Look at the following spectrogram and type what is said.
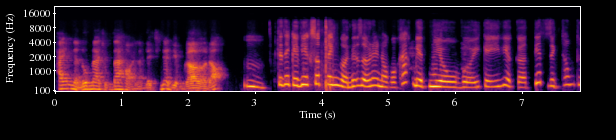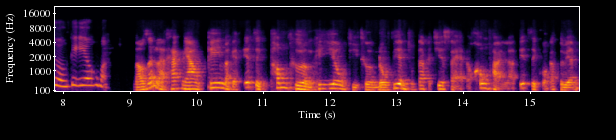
hay là hôm nay chúng ta hỏi là đấy chính là điểm G ở đó Ừ. Thế thì cái việc xuất tinh của nữ giới này nó có khác biệt nhiều với cái việc uh, tiết dịch thông thường khi yêu không ạ? Nó rất là khác nhau. Khi mà cái tiết dịch thông thường khi yêu thì thường đầu tiên chúng ta phải chia sẻ nó không phải là tiết dịch của các tuyến.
